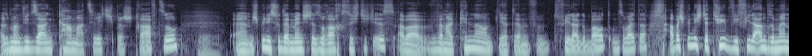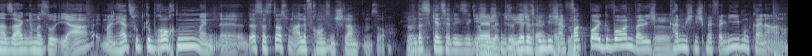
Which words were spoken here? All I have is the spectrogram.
Also man würde sagen, Karma hat sie richtig bestraft so. Ähm, ich bin nicht so der Mensch, der so rachsüchtig ist, aber wir waren halt Kinder und die hat dann Fehler gebaut und so weiter. Aber ich bin nicht der Typ, wie viele andere Männer sagen immer so, ja, mein Herz wird gebrochen, mein, äh, das, das, das und alle Frauen sind Schlampen so. Und das kennst du ja diese Geschichten. so, natürlich, ja, deswegen bin ich ein. Fuckboy geworden, weil ich kann mich nicht mehr verlieben und keine Ahnung.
